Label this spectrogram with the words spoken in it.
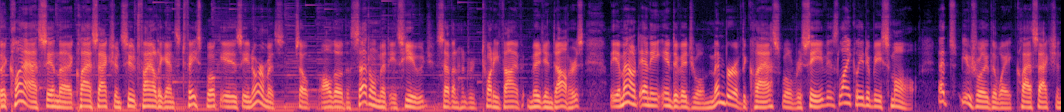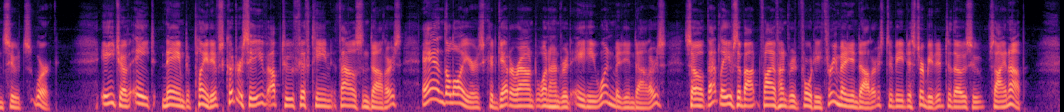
The class in the class action suit filed against Facebook is enormous. So, although the settlement is huge $725 million the amount any individual member of the class will receive is likely to be small. That's usually the way class action suits work. Each of eight named plaintiffs could receive up to $15,000, and the lawyers could get around $181 million, so that leaves about $543 million to be distributed to those who sign up.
